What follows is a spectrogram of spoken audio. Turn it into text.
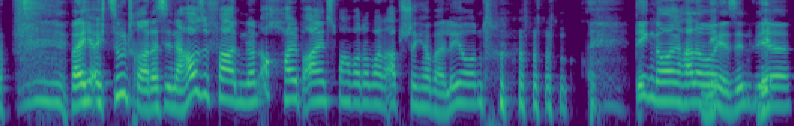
Weil ich euch zutraue, dass ihr nach Hause fahrt und dann, ach, halb eins, machen wir doch mal einen Abstecher bei Leon. Ding dong, hallo, Nee, hier sind wir,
